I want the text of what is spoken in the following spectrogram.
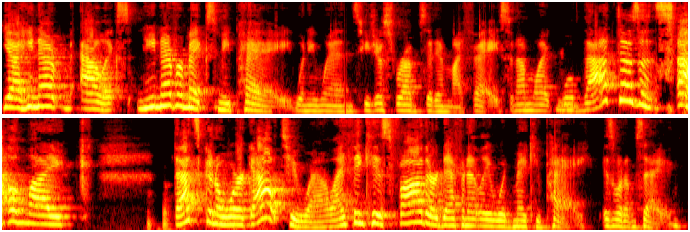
"Yeah, he never, Alex, he never makes me pay when he wins. He just rubs it in my face." And I'm like, "Well, that doesn't sound like that's going to work out too well." I think his father definitely would make you pay, is what I'm saying.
